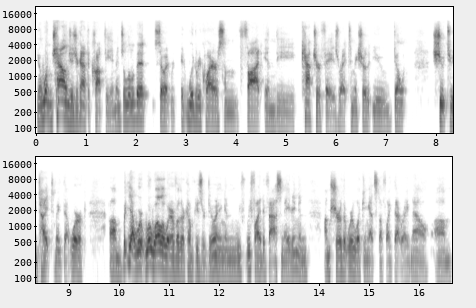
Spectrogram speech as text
you know, one challenge is you're gonna have to crop the image a little bit. So it, it would require some thought in the capture phase, right? To make sure that you don't shoot too tight to make that work. Um, but yeah, we're, we're well aware of other companies are doing, and we, we find it fascinating. And I'm sure that we're looking at stuff like that right now. Um,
